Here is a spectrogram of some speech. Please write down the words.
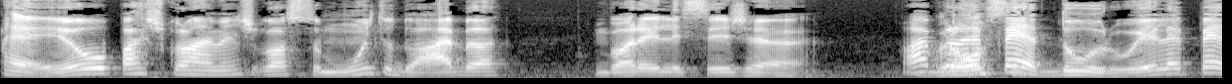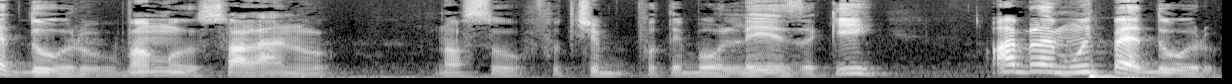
É, eu particularmente gosto muito do Abla, embora ele seja. O Grosso. é pé duro, ele é pé duro. Vamos falar no nosso fute- futebolês aqui. O Abla é muito pé duro.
